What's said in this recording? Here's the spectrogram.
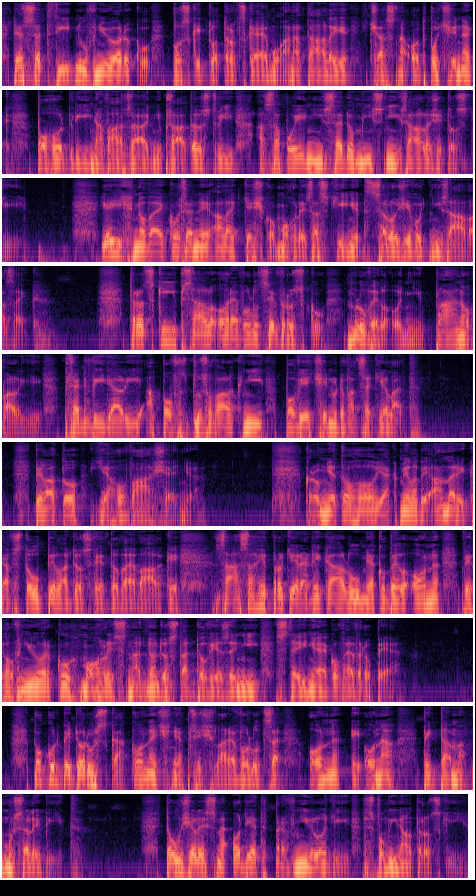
Deset týdnů v New Yorku poskytlo Trockému a Natálii čas na odpočinek, pohodlí, navázání přátelství a zapojení se do místních záležitostí. Jejich nové kořeny ale těžko mohly zastínit celoživotní závazek. Trocký psal o revoluci v Rusku, mluvil o ní, plánoval ji, předvídal ji a povzbuzoval k ní po většinu 20 let. Byla to jeho vášeň. Kromě toho, jakmile by Amerika vstoupila do světové války, zásahy proti radikálům, jako byl on, by ho v New Yorku mohli snadno dostat do vězení, stejně jako v Evropě. Pokud by do Ruska konečně přišla revoluce, on i ona by tam museli být. Toužili jsme odjet první lodí, vzpomínal Trocký.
